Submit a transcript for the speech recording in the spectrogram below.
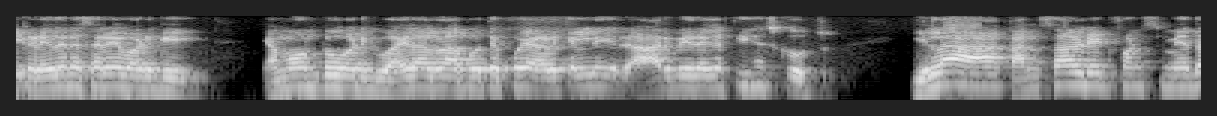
ఇక్కడ ఏదైనా సరే వాడికి అమౌంట్ వాడికి వాయిదాలు రాకపోతే పోయి అక్కడికి వెళ్ళి ఆర్బీఐ దగ్గర తీసేసుకోవచ్చు. ఇలా కన్సాలిడేట్ ఫండ్స్ మీద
